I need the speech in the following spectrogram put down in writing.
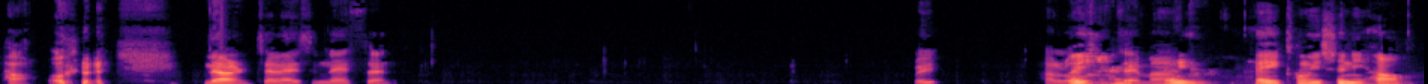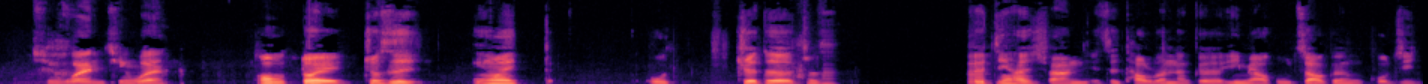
好，OK，那再来是 Nathan。喂，Hello，你在吗？嘿孔医师你好，请问，请问，哦，对，就是因为我觉得就是最近很喜欢一直讨论那个疫苗护照跟国际，是，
